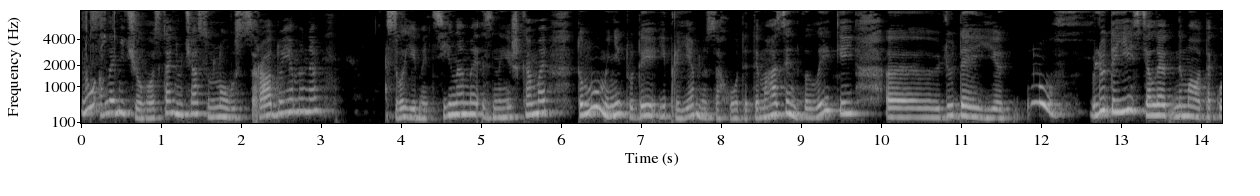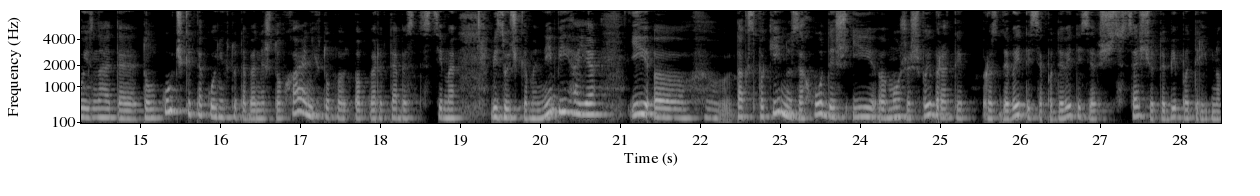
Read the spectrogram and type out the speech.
Ну, але нічого, останнім часом новус радує мене своїми цінами, знижками, тому мені туди і приємно заходити. Магазин великий, е, людей, люди є, але немає такої, знаєте, толкучки такої, ніхто тебе не штовхає, ніхто перед тебе з цими візочками не бігає. І е, так спокійно заходиш і е, можеш вибрати, роздивитися, подивитися все, що тобі потрібно.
